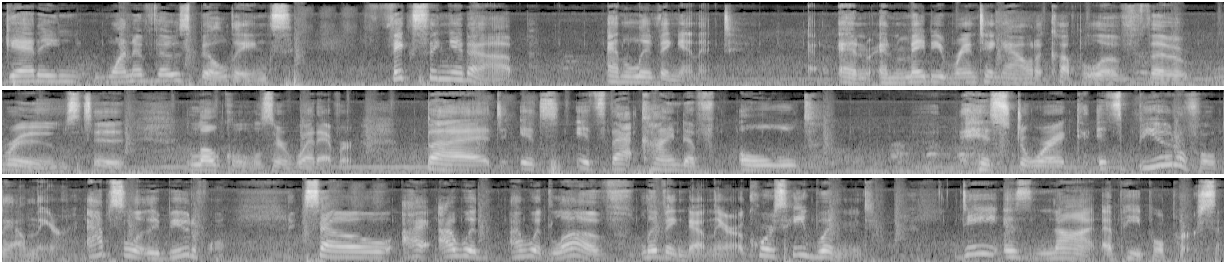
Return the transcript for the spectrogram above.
getting one of those buildings, fixing it up, and living in it. And, and maybe renting out a couple of the rooms to locals or whatever but it's it's that kind of old historic it's beautiful down there absolutely beautiful. So I, I would i would love living down there. Of course he wouldn't. D is not a people person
